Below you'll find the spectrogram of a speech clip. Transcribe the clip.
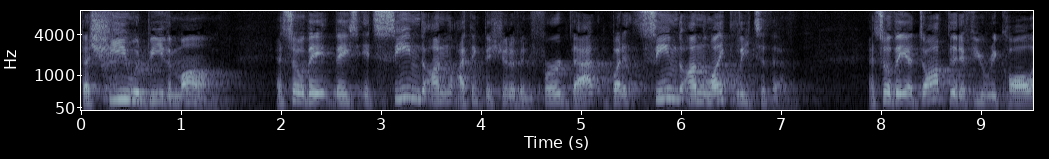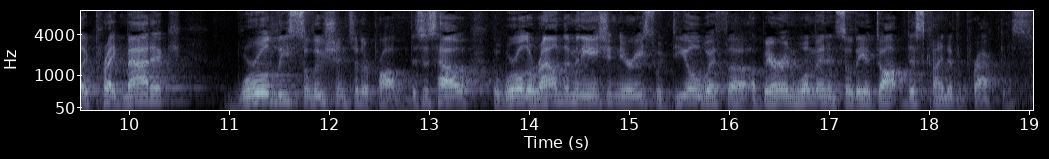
that she would be the mom. And so they, they it seemed, un, I think they should have inferred that, but it seemed unlikely to them. And so they adopted, if you recall, a pragmatic, worldly solution to their problem. This is how the world around them in the ancient Near East would deal with a, a barren woman, and so they adopt this kind of a practice.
